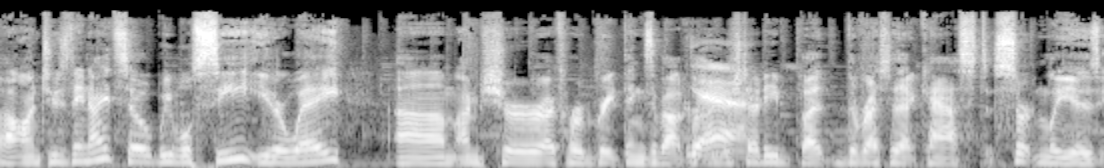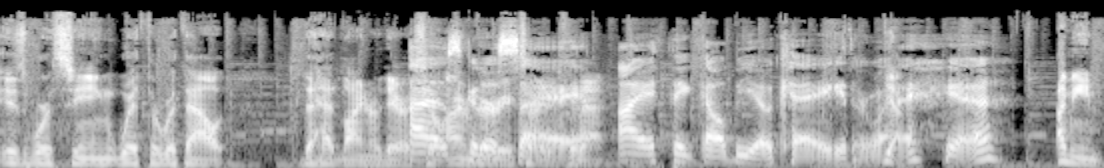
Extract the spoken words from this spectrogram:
uh, on Tuesday night. So we will see either way. Um, I'm sure I've heard great things about her Yeah. understudy, but the rest of that cast certainly is is worth seeing with or without the headliner there. So I was I'm very excited say, for that. I think I'll be okay either way. Yeah. I mean,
